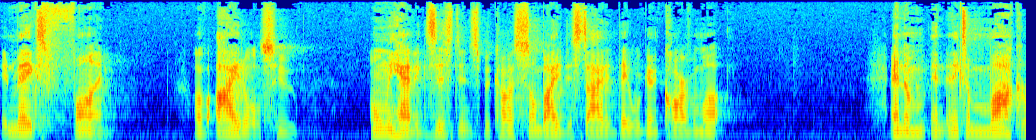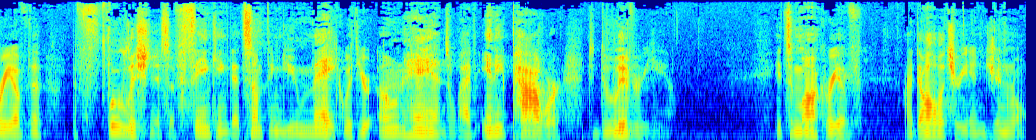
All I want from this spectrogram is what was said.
It makes fun of idols who only have existence because somebody decided they were going to carve them up. And, the, and it makes a mockery of the, the foolishness of thinking that something you make with your own hands will have any power to deliver you. It's a mockery of idolatry in general.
